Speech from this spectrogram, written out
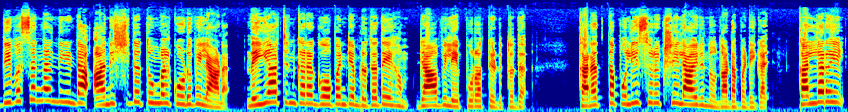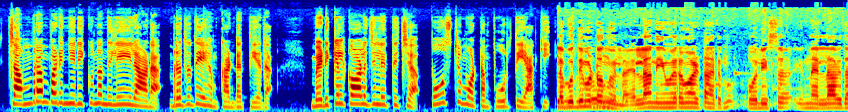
ദിവസങ്ങൾ നീണ്ട അനിശ്ചിതത്വങ്ങൾക്കൊടുവിലാണ് നെയ്യാറ്റിൻകര ഗോപന്റെ മൃതദേഹം രാവിലെ പുറത്തെടുത്തത്. കനത്ത പോലീസ് സുരക്ഷയിലായിരുന്നു നടപടികൾ. കല്ലറയിൽ ചമ്രം പടിഞ്ഞിരിക്കുന്ന നിലയിലാണ് മൃതദേഹം കണ്ടെത്തിയത്. മെഡിക്കൽ കോളേജിൽ എത്തിച്ച് പോസ്റ്റ്മോർട്ടം പൂർത്തിയാക്കി. ബുദ്ധിമുട്ടൊന്നുമില്ല. എല്ലാ നിയമപരമായിട്ടായിരുന്നു. പോലീസ് ഇന്ന് എല്ലാവിധ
